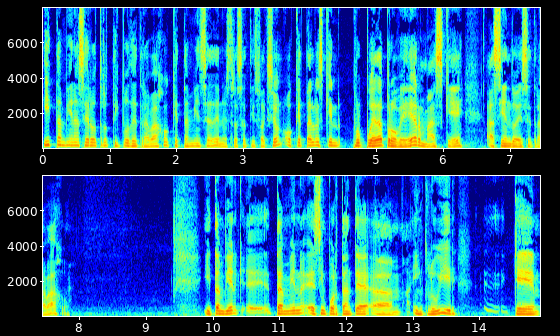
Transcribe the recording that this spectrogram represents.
y también hacer otro tipo de trabajo que también sea de nuestra satisfacción o que tal vez que pueda proveer más que haciendo ese trabajo. Y también, eh, también es importante incluir que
